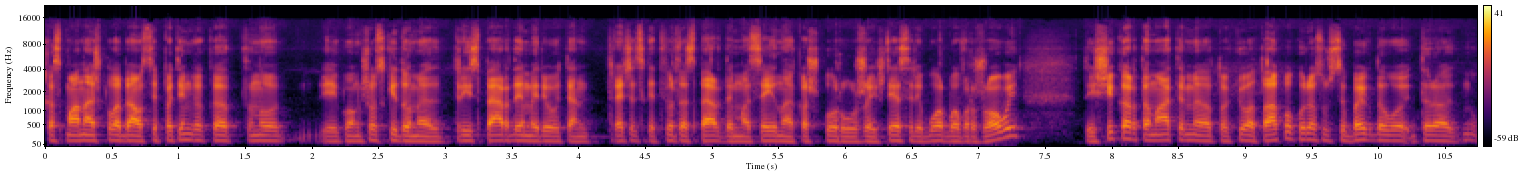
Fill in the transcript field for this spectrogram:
Kas man, aišku, labiausiai patinka, kad, nu, jeigu anksčiau skaidome trys perdavimai ir jau ten trečias, ketvirtas perdavimas eina kažkur už aikštės ribų arba varžovai, tai šį kartą matėme tokių atakų, kurios užsibaigdavo, tai yra, nu,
